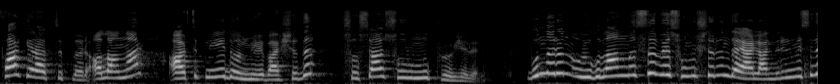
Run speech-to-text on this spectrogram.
Fark yarattıkları alanlar artık neye dönmeye başladı? Sosyal sorumluluk projeleri. Bunların uygulanması ve sonuçların değerlendirilmesi de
